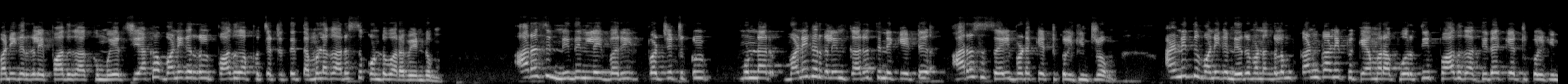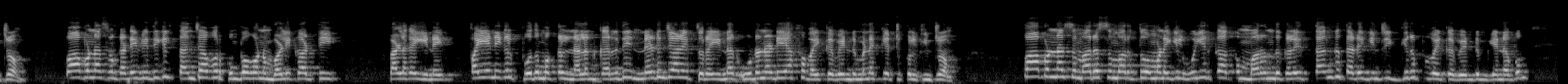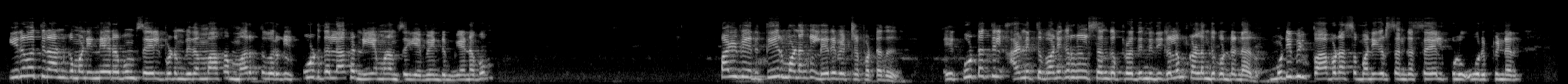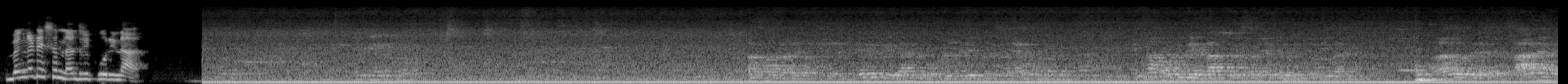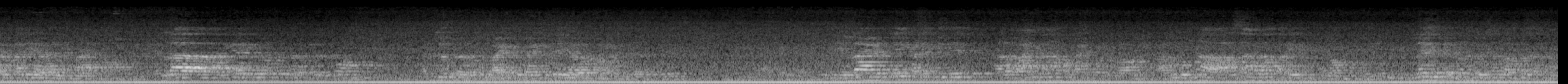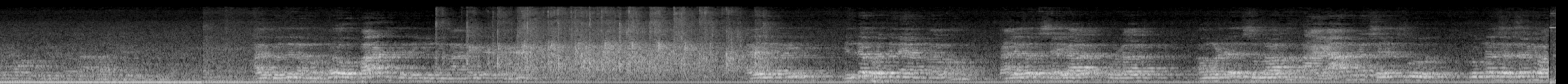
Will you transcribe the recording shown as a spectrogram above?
வணிகர்களை பாதுகாக்கும் முயற்சியாக வணிகர்கள் பாதுகாப்பு சட்டத்தை தமிழக அரசு கொண்டு வர வேண்டும். அரசின் நிதிநிலை வரி பட்ஜெட்டுக்குள் முன்னர் வணிகர்களின் கருத்தினை கேட்டு அரசு செயல்பட கேட்டுக்கொள்கின்றோம். அனைத்து வணிக நிறுவனங்களும் கண்காணிப்பு கேமரா பொருத்தி பாதுகாத்திட கேட்டுக்கொள்கின்றோம். பாபநாசம் கடைவீதியில் தஞ்சாவூர் கும்பகோணம் வழிகாட்டி பலகையினை பயணிகள் பொதுமக்கள் நலன் கருதி நெடுஞ்சாலைத்துறையினர் உடனடியாக வைக்க வேண்டும் என கேட்டுக்கொள்கின்றோம். பாபநாசம் அரசு மருத்துவமனையில் உயிர்காக்கும் மருந்துகளை தங்கு தடையின்றி இருப்பு வைக்க வேண்டும் எனவும் இருபத்தி நான்கு மணி நேரமும் செயல்படும் விதமாக மருத்துவர்கள் கூடுதலாக நியமனம் செய்ய வேண்டும் எனவும் பல்வேறு தீர்மானங்கள் நிறைவேற்றப்பட்டது. இக்கூட்டத்தில் அனைத்து வணிகர்கள் சங்க பிரதிநிதிகளும் கலந்து கொண்டனர். முடிவில் பாபநாசம் வணிகர் சங்க செயற்குழு உறுப்பினர் வெங்கடேசன் நன்றி கூறினார். அதாவது சாதனைங்கிற மாதிரி எல்லா அதுக்கு வந்து நம்ம பாராட்டு தெரிவிக்கணும். நான் கேட்டிருக்கேன் அதே மாதிரி எந்த பிரச்சனையாக இருந்தாலும் தலைவர் செயலாளர் பொருளாளர் அவங்கள்ட்ட சொன்னாலும் நான் யாருமே செயல் குரூப்னா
